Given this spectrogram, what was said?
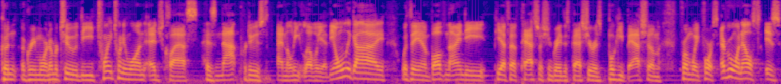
Couldn't agree more. Number two, the 2021 Edge class has not produced an elite level yet. The only guy with an above 90 PFF pass rushing grade this past year is Boogie Basham from Wake Forest. Everyone else is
